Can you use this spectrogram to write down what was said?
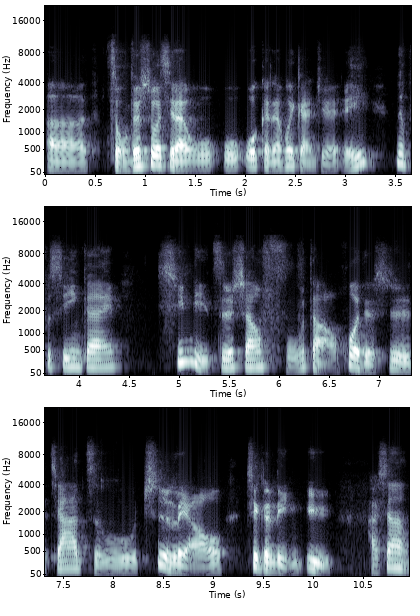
呃，总的说起来，我我我可能会感觉，哎，那不是应该心理咨商辅导或者是家族治疗这个领域，好像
